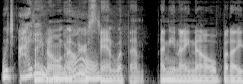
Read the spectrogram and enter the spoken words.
which I I didn't I don't know. understand what that. I mean, I know, but I.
